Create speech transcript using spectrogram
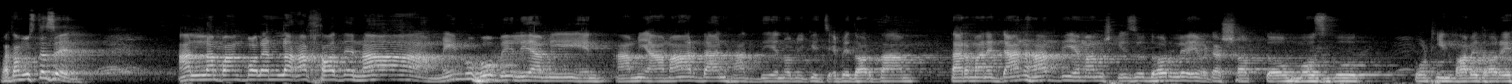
কথা বুঝতেছেন? আল্লাহ পাক বলেন মিনহু বিলিয়ামিন আমি আমার ডান হাত দিয়ে নবীকে চেপে ধরতাম, তার মানে ডান হাত দিয়ে মানুষ কিছু ধরলে ওটা শক্ত, মজবুত কঠিন ভাবে ধরে।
